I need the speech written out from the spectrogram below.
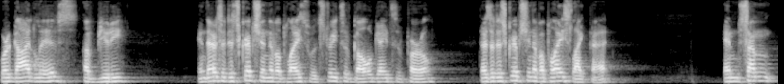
where God lives of beauty. And there's a description of a place with streets of gold, gates of pearl. There's a description of a place like that. And some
